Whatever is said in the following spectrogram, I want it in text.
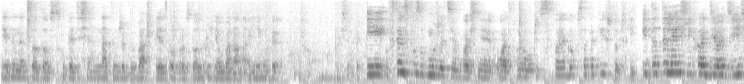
jedyne co to skupiacie się na tym, żeby wasz pies po prostu odróżniał banana i nie mówię Właśnie tak. I w ten sposób możecie właśnie łatwo nauczyć swojego psa takiej sztuczki. I to tyle jeśli chodzi o dziś.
